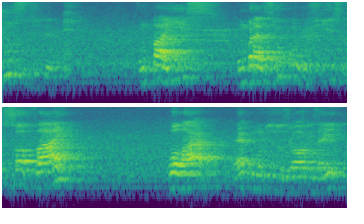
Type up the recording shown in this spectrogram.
justos. Um país, um Brasil com justiça só vai rolar, né, como diz os jovens aí,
